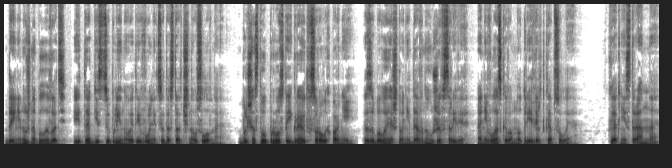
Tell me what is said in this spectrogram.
Да и не нужно баловать, и так дисциплина у этой вольницы достаточно условна. Большинство просто играют в суровых парней, забывая, что они давно уже в срыве, а не в ласковом внутри верткапсулы. Как ни странно,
